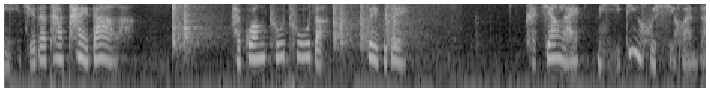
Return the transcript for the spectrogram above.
你觉得它太大了，还光秃秃的，对不对？可将来你一定会喜欢的。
